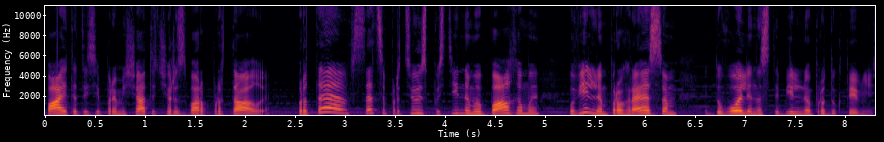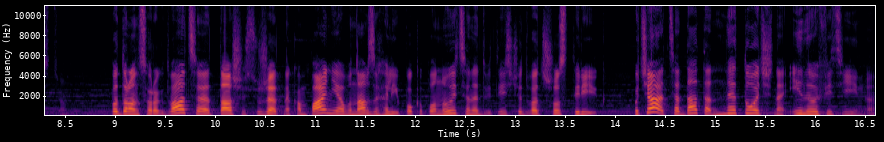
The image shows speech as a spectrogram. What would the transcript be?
файтитись і переміщати через варп-портали. Проте все це працює з постійними багами, повільним прогресом і доволі нестабільною продуктивністю. Quadron 42 це та що сюжетна кампанія, вона взагалі поки планується на 2026 рік. Хоча ця дата не точна і неофіційна,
